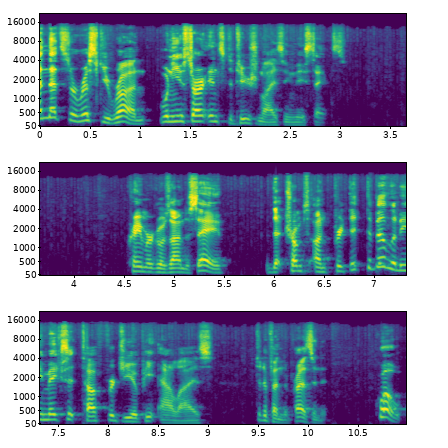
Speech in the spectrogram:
And that's the risk you run when you start institutionalizing these things. Cramer goes on to say that Trump's unpredictability makes it tough for GOP allies to defend the president. Quote,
